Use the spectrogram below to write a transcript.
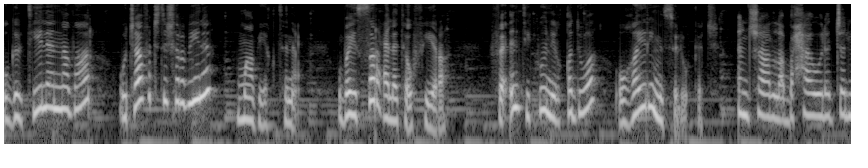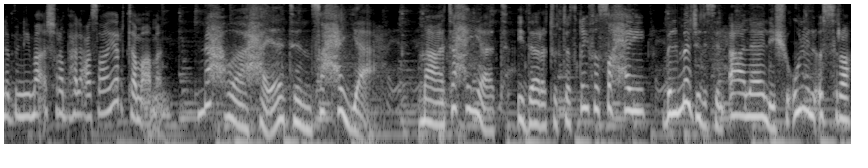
وقلتي له النظار وشافك تشربينه ما بيقتنع وبيصر على توفيره. فأنتي كوني القدوة وغيري من سلوكك. إن شاء الله بحاول أتجنب إني ما أشرب هالعصاير تماما. نحو حياة صحية مع تحيات إدارة التثقيف الصحي بالمجلس الأعلى لشؤون الأسرة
